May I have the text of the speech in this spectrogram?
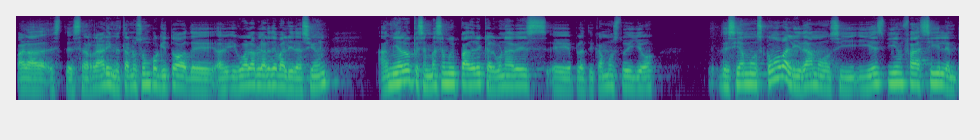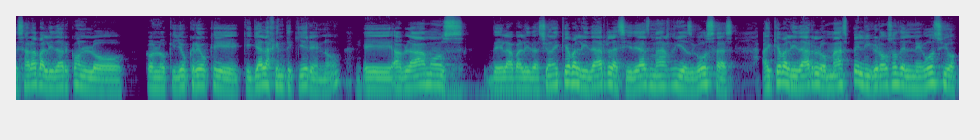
para este, cerrar y meternos un poquito de, igual hablar de validación, a mí algo que se me hace muy padre que alguna vez eh, platicamos tú y yo, decíamos, ¿cómo validamos? Y, es bien fácil empezar a validar con lo, con lo que yo creo que, que ya la gente quiere, ¿no? Eh, hablábamos de la validación, hay que validar las ideas más riesgosas, hay que validar lo más peligroso del negocio.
